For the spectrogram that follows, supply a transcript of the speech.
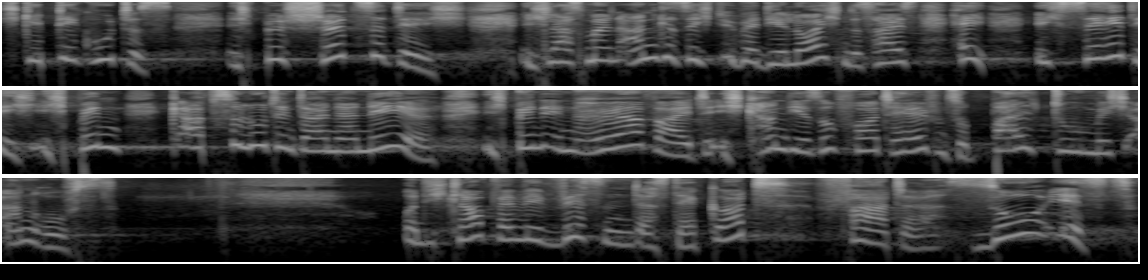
Ich gebe dir Gutes. Ich beschütze dich. Ich lasse mein Angesicht über dir leuchten. Das heißt, hey, ich sehe dich. Ich bin absolut in deiner Nähe. Ich bin in Hörweite. Ich kann dir sofort helfen, sobald du mich anrufst. Und ich glaube, wenn wir wissen, dass der Gott Vater so ist,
